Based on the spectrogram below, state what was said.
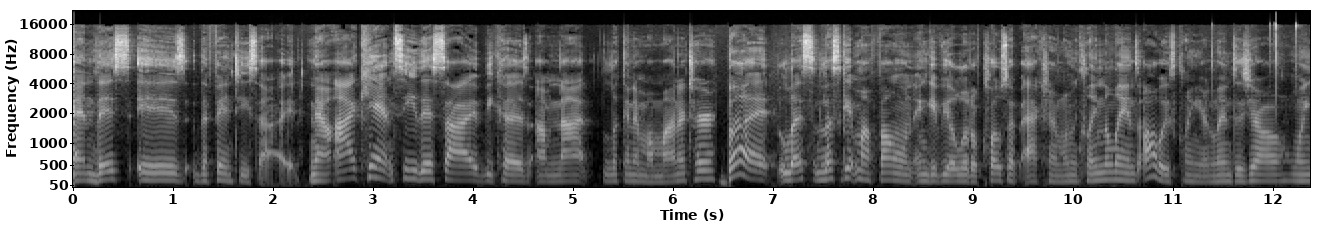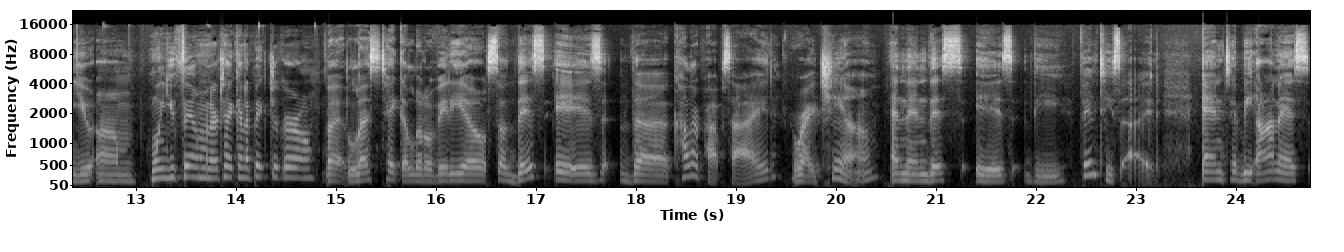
and this is the Fenty side. Now I can't see this side because I'm not looking at my monitor, but let's let's get my phone and give you a little close-up action. Let me clean the lens. Always clean your lenses, y'all, when you um when you filming or taking a picture, girl. But let's take a little video. So this is the ColourPop side right here. And then this is the Fenty side. And to be honest,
